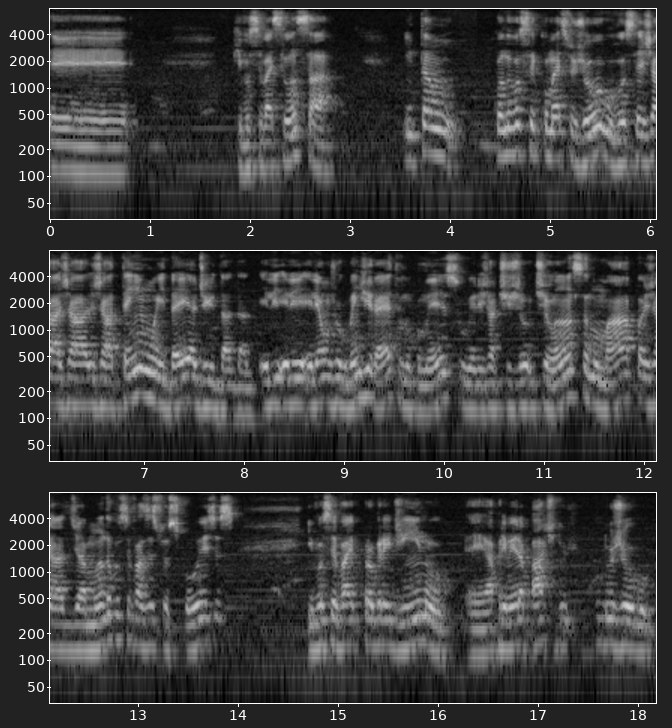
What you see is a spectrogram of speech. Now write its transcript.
é, que você vai se lançar. Então, quando você começa o jogo, você já, já, já tem uma ideia de. Da, da, ele, ele, ele é um jogo bem direto no começo, ele já te, te lança no mapa, já, já manda você fazer suas coisas, e você vai progredindo. É, a primeira parte do, do jogo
